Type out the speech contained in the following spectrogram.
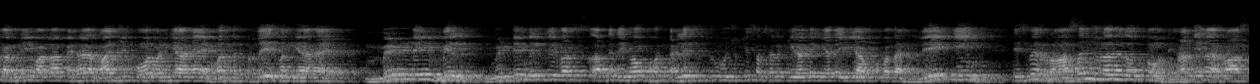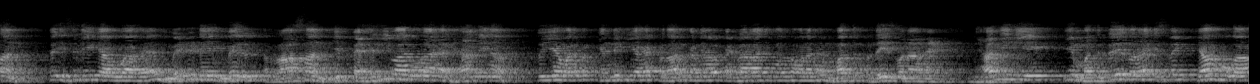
करने वाला पहला राज्य कौन बन गया है? मध्य प्रदेश बन गया है। Mid day meal, mid day meal के वर्ष आपने देखा हो बहुत पहले से शुरू हो चुकी है, सबसे पहले केरल ने किया था ये आपको पता है। लेकिन इसमें राशन जुड़ा है दोस्तों, ध्यान देना राशन। तो इसलिए क्या हुआ है, मिड डे मिल, राशन, ये पहली बार हो रहा है, ध्यान देना। तो ये हमारे पास किया है, प्रदान करने वाला पहला राज्य कौन सा बना है? मध्य प्रदेश बना है। ध्यान दीजिए, ये मध्य प्रदेश है, इसमें क्या होगा?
